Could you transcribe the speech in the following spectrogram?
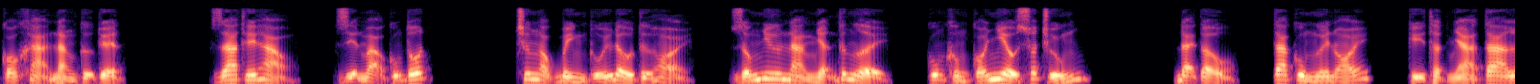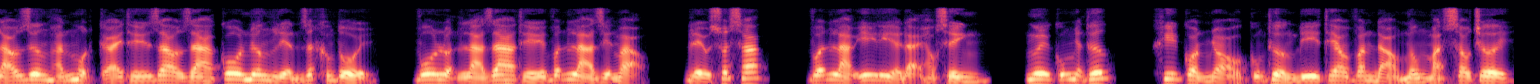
có khả năng cự tuyệt. Gia thế hảo, diện mạo cũng tốt. Trương Ngọc Bình túi đầu tự hỏi, giống như nàng nhận thức người, cũng không có nhiều xuất chúng. Đại tẩu, ta cùng ngươi nói, kỳ thật nhà ta lão dương hắn một cái thế giao ra cô nương liền rất không tồi, vô luận là gia thế vẫn là diện mạo, đều xuất sắc, vẫn là y y đại học sinh, ngươi cũng nhận thức, khi còn nhỏ cũng thường đi theo văn đảo mông mặt sau chơi.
